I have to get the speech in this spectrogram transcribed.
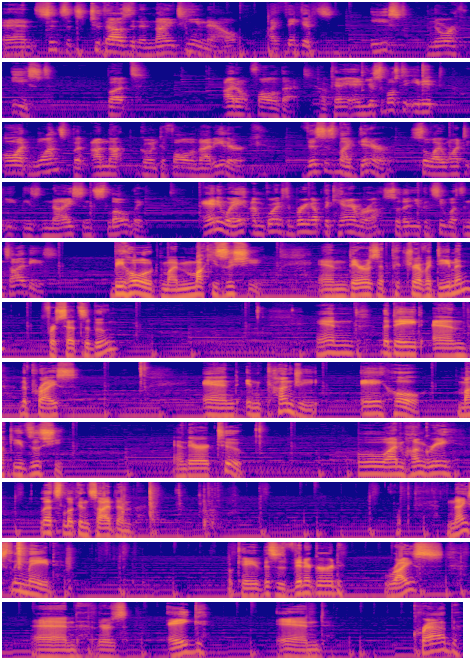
And since it's 2019 now, I think it's east, north, east. But I don't follow that, okay? And you're supposed to eat it all at once, but I'm not going to follow that either. This is my dinner, so I want to eat these nice and slowly. Anyway, I'm going to bring up the camera so that you can see what's inside these. Behold my makizushi. And there's a picture of a demon for Setsubun. And the date and the price. And in kanji, Eho Makizushi. And there are two. Oh, I'm hungry. Let's look inside them. Nicely made. Okay, this is vinegared rice, and there's egg, and crab,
